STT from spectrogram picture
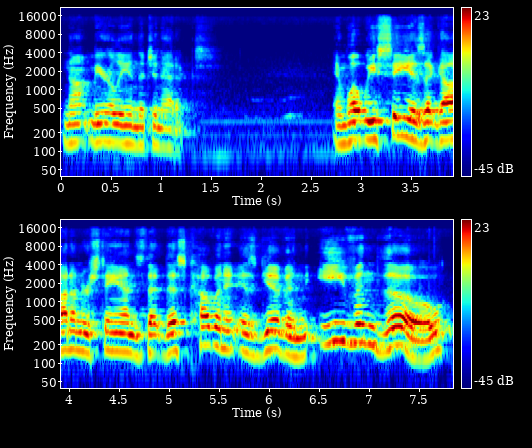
not merely in the genetics. And what we see is that God understands that this covenant is given even though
